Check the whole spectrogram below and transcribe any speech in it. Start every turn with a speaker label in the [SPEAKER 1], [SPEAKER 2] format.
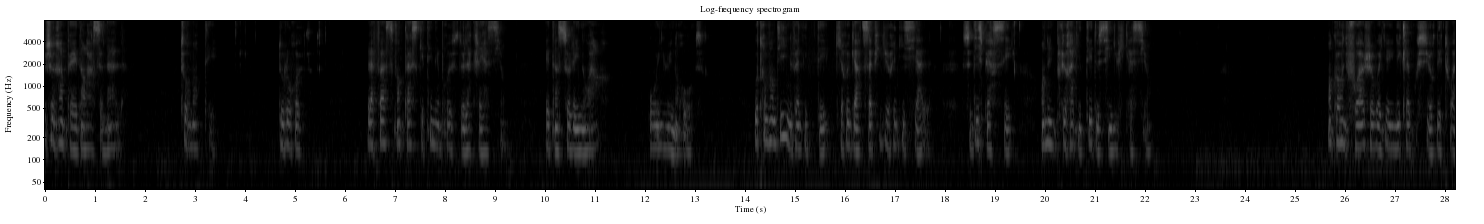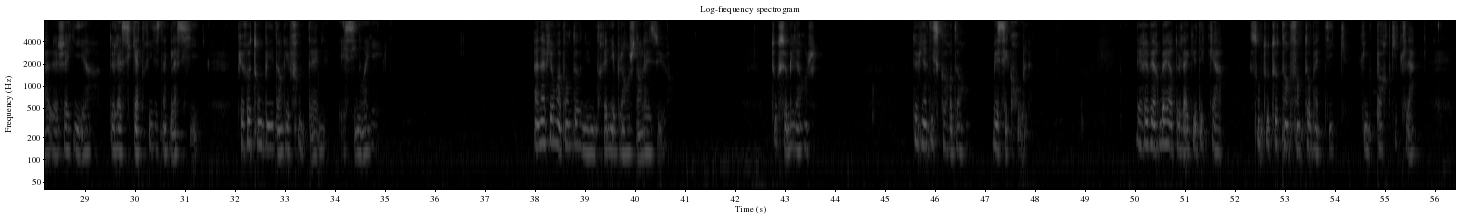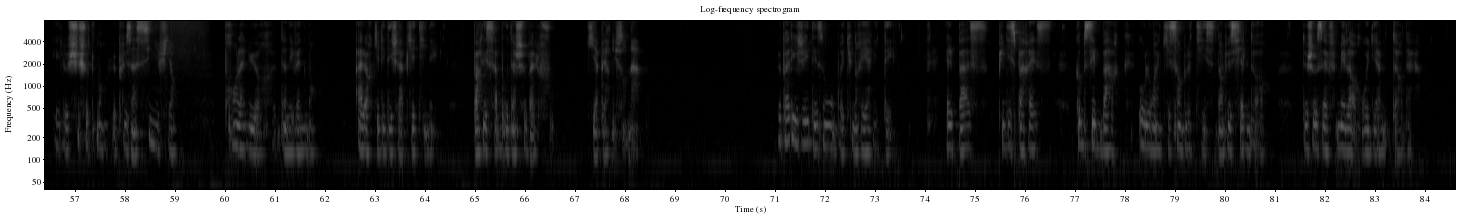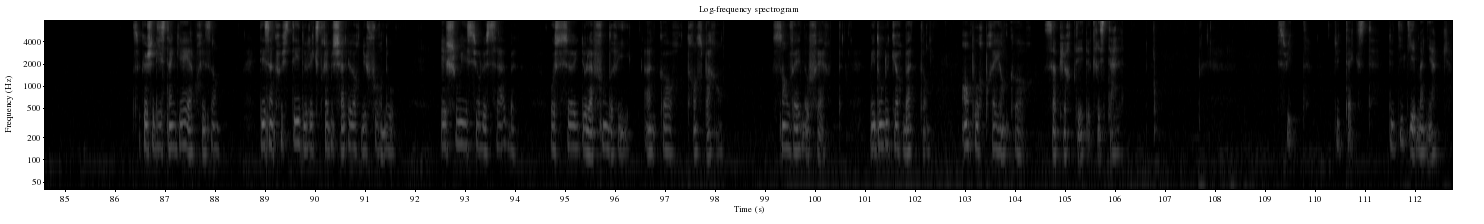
[SPEAKER 1] Je grimpais dans l'arsenal, tourmentée, douloureuse. La face fantasque et ténébreuse de la création est un soleil noir ou une lune rose. Autrement dit, une vanité qui regarde sa figure initiale se disperser en une pluralité de significations. Encore une fois, je voyais une éclaboussure d'étoiles jaillir de la cicatrice d'un glacier, puis retomber dans les fontaines et s'y noyer. Un avion abandonne une traînée blanche dans l'azur. Tout se mélange, devient discordant, mais s'écroule. Les réverbères de la Giudecca sont tout autant fantomatiques qu'une porte qui claque, et le chuchotement le plus insignifiant prend l'allure d'un événement, alors qu'il est déjà piétiné par les sabots d'un cheval fou qui a perdu son âme. Le pas léger des ombres est une réalité. Elles passent puis disparaissent comme ces barques au loin qui s'engloutissent dans le ciel d'or de Joseph Mellor William Turner. Ce que je distinguais à présent, désincrusté de l'extrême chaleur du fourneau, échoué sur le sable, au seuil de la fonderie, un corps transparent, sans veine offerte, mais dont le cœur battant empourprait encore sa pureté de cristal. Suite du texte de Didier Magnac.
